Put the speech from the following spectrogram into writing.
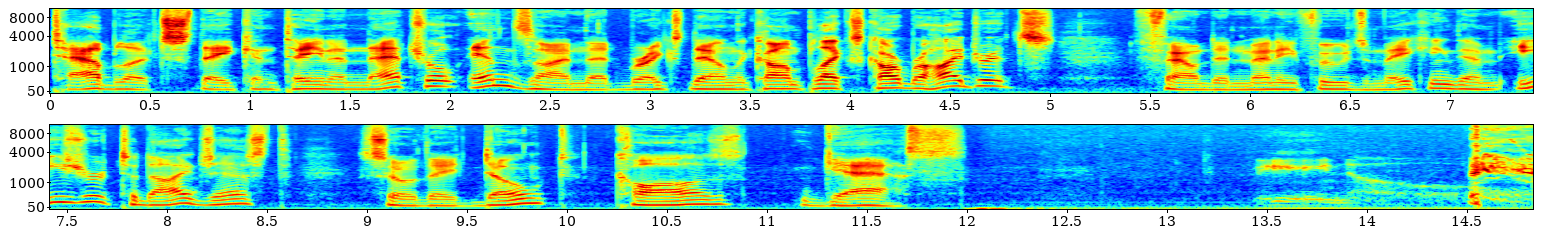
tablets. They contain a natural enzyme that breaks down the complex carbohydrates found in many foods, making them easier to digest so they don't cause gas. Beano.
